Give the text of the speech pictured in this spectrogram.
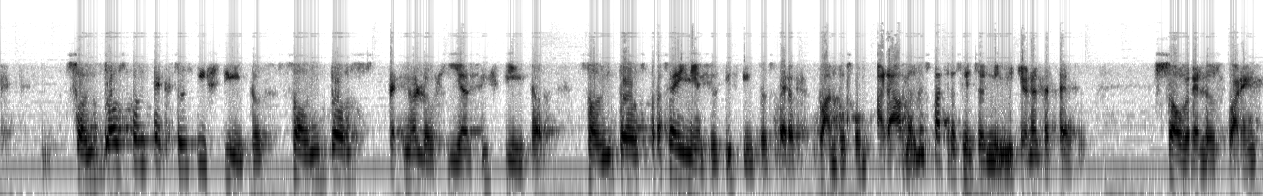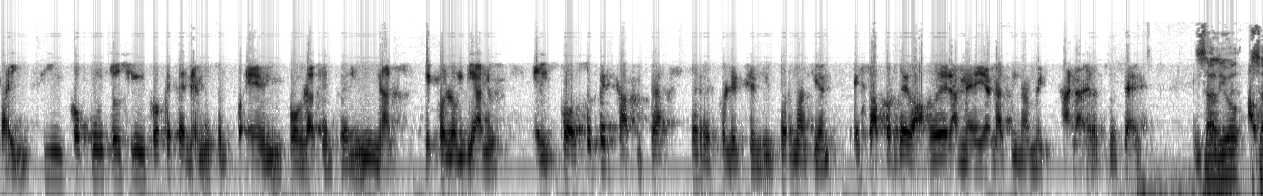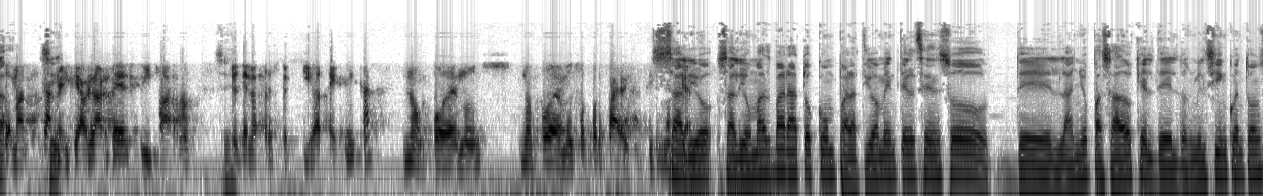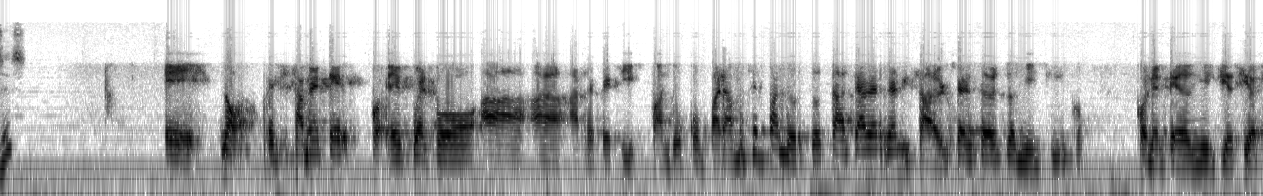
son dos contextos distintos, son dos tecnologías distintas, son dos procedimientos distintos, pero cuando comparamos los 400 mil millones de pesos sobre los 45.5 que tenemos en, población preliminar de colombianos, el costo per cápita de recolección de información está por debajo de la media latinoamericana de otros centros. Salió, automáticamente hablar de despilfarro desde la perspectiva técnica no podemos no podemos soportar esa Salió, ¿Salió más barato comparativamente el censo del año pasado que el del 2005 entonces? Eh, no, precisamente eh, vuelvo a, repetir, cuando comparamos el valor total de haber realizado el censo del 2005 con el de 2018,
